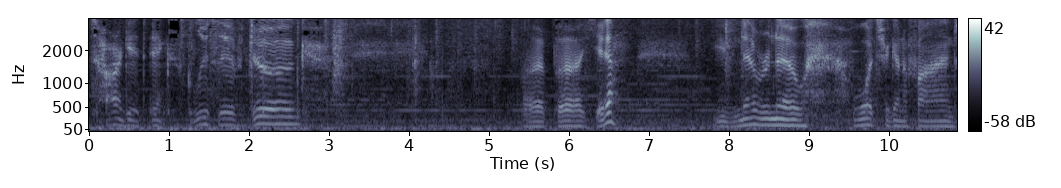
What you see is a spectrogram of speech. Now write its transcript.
Target exclusive Doug. But uh, yeah, you never know what you're gonna find.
